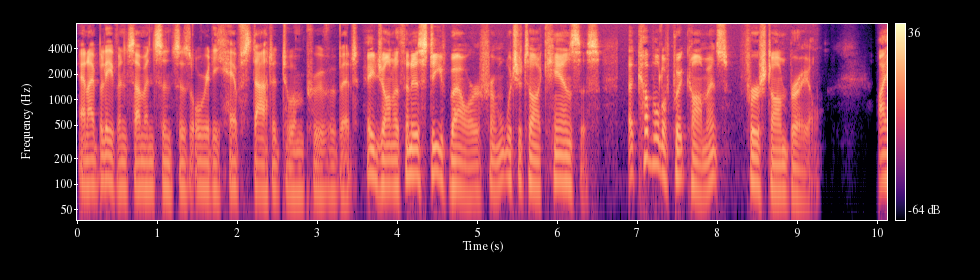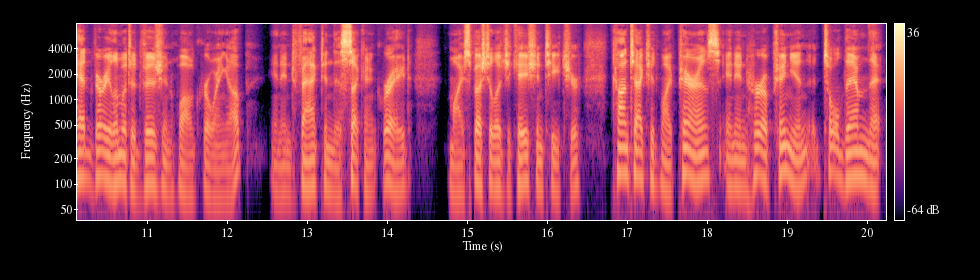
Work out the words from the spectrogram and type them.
And I believe in some instances already have started to improve a bit. Hey, Jonathan, it's Steve Bauer from Wichita, Kansas. A couple of quick comments. First on Braille. I had very limited vision while growing up, and in fact, in the second grade, my special education teacher contacted my parents and in her opinion told them that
